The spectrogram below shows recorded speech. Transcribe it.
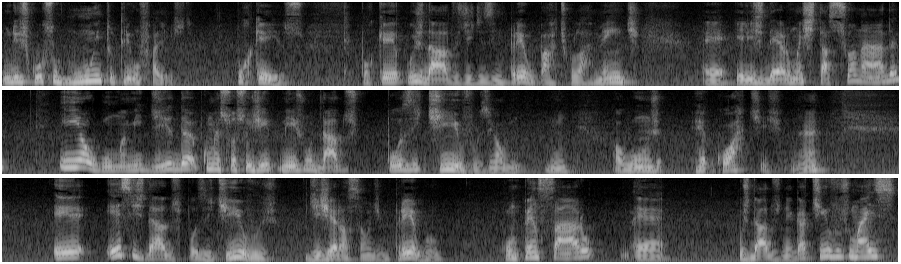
um discurso muito triunfalista. Por que isso? Porque os dados de desemprego, particularmente, é, eles deram uma estacionada e, em alguma medida, começou a surgir mesmo dados positivos em, algum, em alguns recortes, né? E esses dados positivos de geração de emprego compensaram é, os dados negativos, mas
